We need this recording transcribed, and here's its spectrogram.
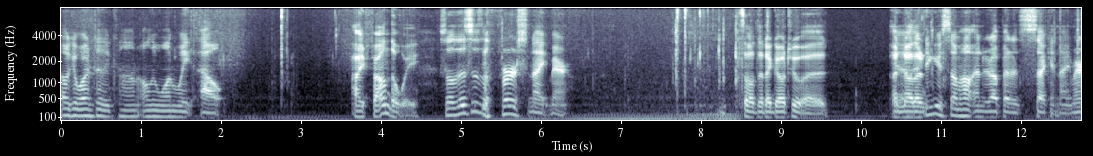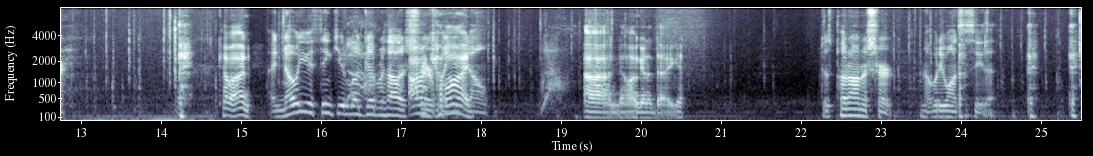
Okay, welcome to the con. Only one way out. I found the way. So this is the first nightmare. So did I go to a Yeah, another? I think you somehow ended up at a second nightmare. Come on! I know you think you look good without a Oh, shirt, come but on. you don't. Ah, no, I'm gonna die again. Just put on a shirt. Nobody wants to see that.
